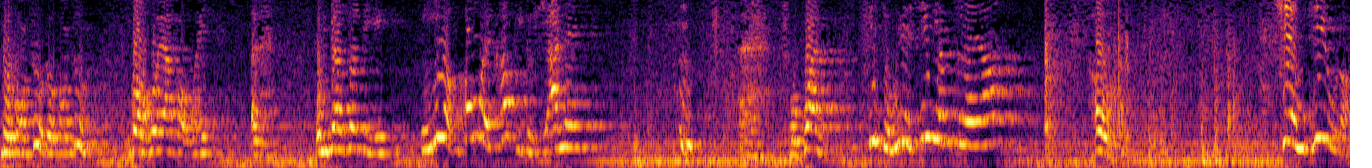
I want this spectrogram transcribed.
罗公主，罗公主，误会啊误会。呃，我们表说弟，以用讲话口气就是安尼。哼，哎，不管，你从你的心念出来啊。好，献跳了。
